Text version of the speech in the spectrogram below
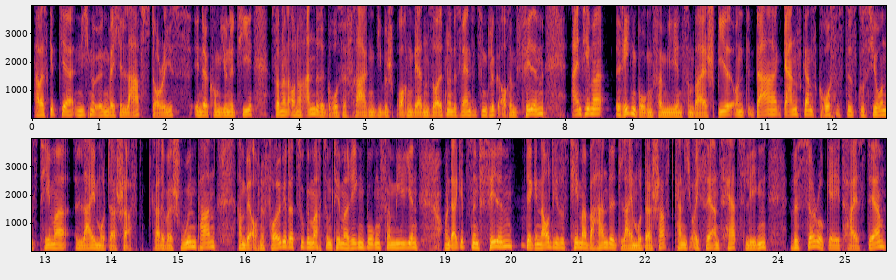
Aber es gibt ja nicht nur irgendwelche Love Stories in der Community, sondern auch noch andere große Fragen, die besprochen werden sollten. Und es wären sie zum Glück auch im Film. Ein Thema Regenbogenfamilien zum Beispiel. Und da ganz, ganz großes Diskussionsthema Leihmutterschaft. Gerade bei schwulen Paaren haben wir auch eine Folge dazu gemacht zum Thema Regenbogenfamilien. Und da gibt es einen Film, der genau dieses Thema behandelt, Leihmutterschaft, kann ich euch sehr ans Herz legen. The Surrogate heißt der.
